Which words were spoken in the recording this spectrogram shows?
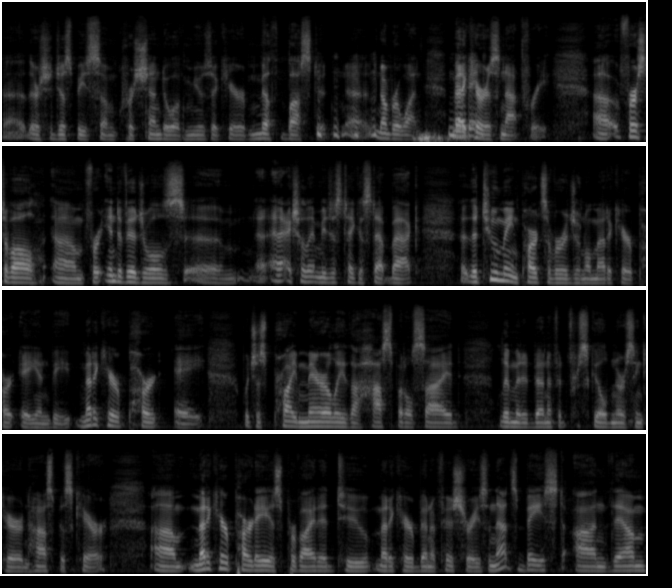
uh, there should just be some crescendo of music here. Myth busted. Uh, number one, Medicare is not free. Uh, first of all, um, for individuals, um, actually, let me just take a step back. The two main parts of original Medicare, Part A and B. Medicare Part A, which is primarily the hospital side, limited benefit for skilled nursing care and hospice care. Um, Medicare Part A is provided to Medicare beneficiaries, and that's based on them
